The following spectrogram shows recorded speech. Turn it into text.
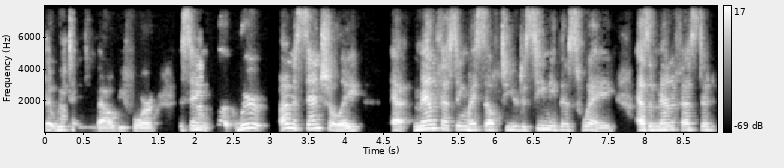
that we tend to bow before, saying, Look, we're, I'm essentially uh, manifesting myself to you to see me this way as a manifested,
